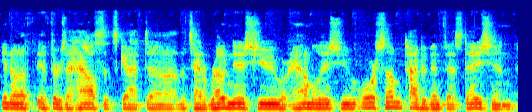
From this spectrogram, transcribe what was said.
You know, if, if there's a house that's got uh, that's had a rodent issue or animal issue or some type of infestation,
